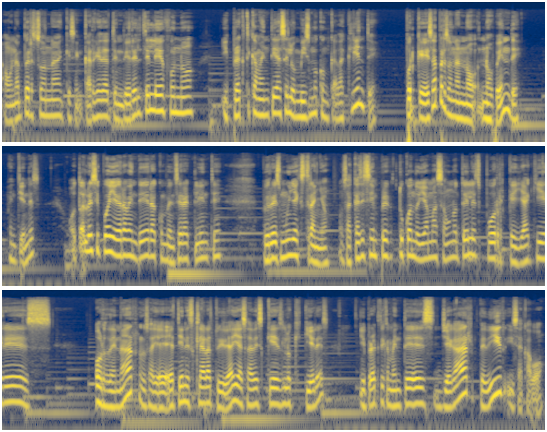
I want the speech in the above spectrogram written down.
a una persona que se encargue de atender el teléfono y prácticamente hace lo mismo con cada cliente? Porque esa persona no, no vende, ¿me entiendes? O tal vez sí puede llegar a vender, a convencer al cliente, pero es muy extraño. O sea, casi siempre tú cuando llamas a un hotel es porque ya quieres ordenar, o sea, ya, ya, tienes clara tu idea, ya sabes qué es lo que quieres y prácticamente es llegar, pedir y se acabó.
